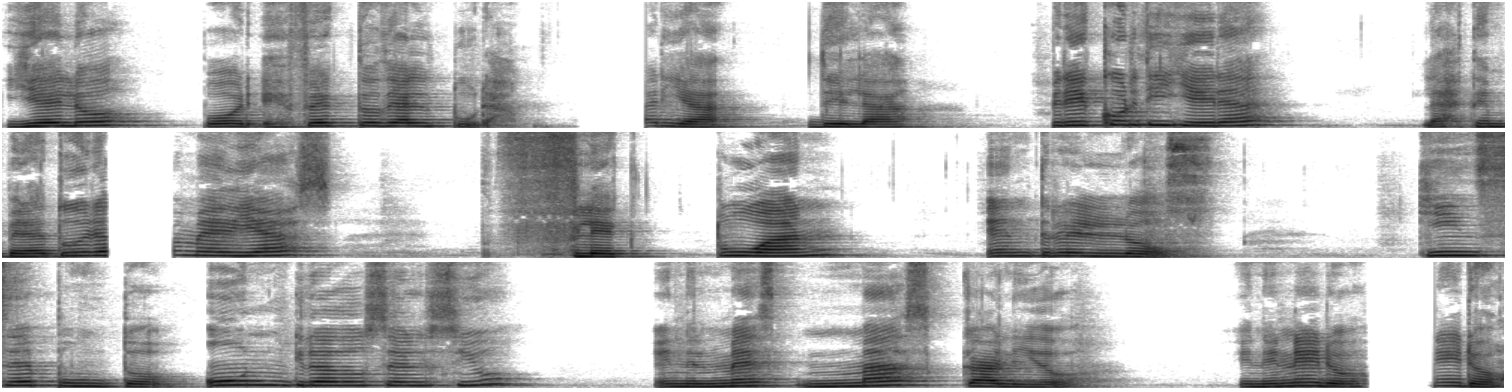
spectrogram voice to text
hielo por efecto de altura. Área de la precordillera, las temperaturas medias fluctúan entre los 15.1 grados Celsius en el mes más cálido. En enero, enero,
